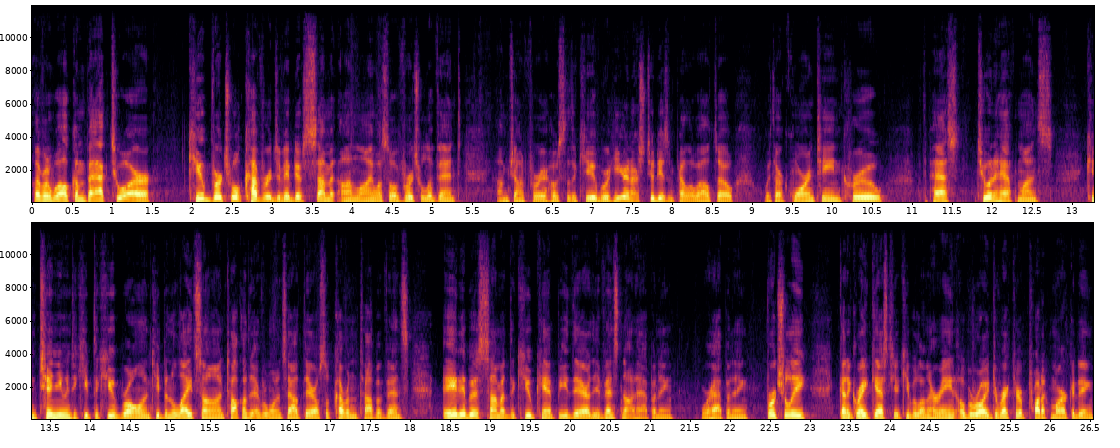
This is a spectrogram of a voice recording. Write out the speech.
Hello everyone, welcome back to our CUBE virtual coverage of AWS Summit Online, also a virtual event. I'm John Furrier, host of theCUBE. We're here in our studios in Palo Alto with our quarantine crew for the past two and a half months, continuing to keep the cube rolling, keeping the lights on, talking to everyone that's out there, also covering the top events. AWS Summit, the cube can't be there, the event's not happening, we're happening virtually. Got a great guest here, Kibulon Herain Oberoi, Director of Product Marketing,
